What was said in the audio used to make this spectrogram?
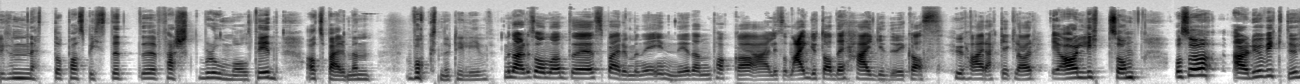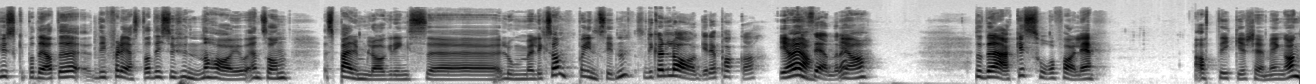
liksom nettopp har spist et eh, ferskt blodmåltid, at spermen våkner til liv. Men er det sånn at eh, spermene inni den pakka er litt sånn Nei, gutta, det her gidder vi ikke, ass. Hun her er ikke klar. Ja, litt sånn. Og så er det jo viktig å huske på det at det, de fleste av disse hundene har jo en sånn spermlagringslomme, liksom, på innsiden. Så de kan lagre pakka. Ja, ja. senere? Ja. Så det er ikke så farlig at det ikke skjer med en gang.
